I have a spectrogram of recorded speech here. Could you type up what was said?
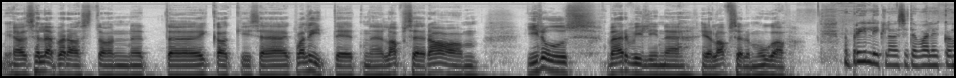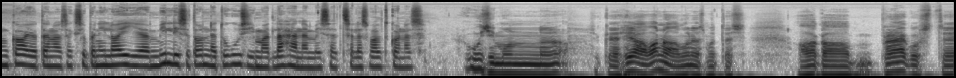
ja sellepärast on nüüd eh, ikkagi see kvaliteetne lapseraam ilus, värviline ja lapsele mugav no prilliklaaside valik on ka ju tänaseks juba nii lai, millised on need uusimad lähenemised selles valdkonnas? uusim on niisugune hea vana mõnes mõttes, aga praeguste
